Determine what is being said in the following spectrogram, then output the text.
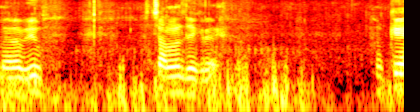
मेरा व्यू चैनल देख रहे हैं ओके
